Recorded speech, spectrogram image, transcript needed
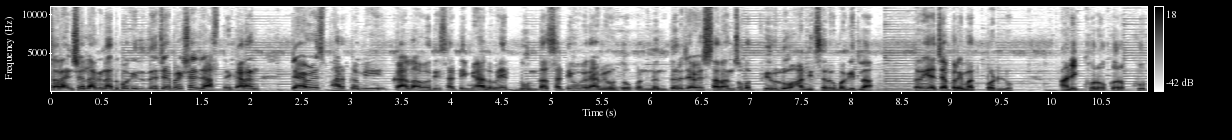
सरांच्या लग्नात बघितलं त्याच्यापेक्षा जास्त आहे. कारण त्यावेळेस फार कमी कालावधीसाठी मी आलो. म्हणजे एक दोन ताससाठी वगैरे आम्ही होतो. पण नंतर ज्यावेळेस सरांसोबत फिरलो हा निसर्ग बघितला तर याच्या प्रेमात पडलो. आणि खरोखर खूप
